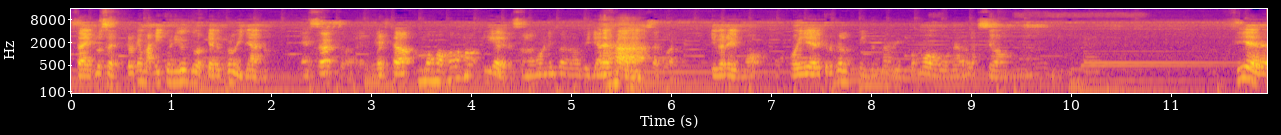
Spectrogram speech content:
O sea, incluso creo que más icónico que cualquier otro villano. exacto. Está Mojojojo y él son los únicos dos villanos Ajá. que no se acuerdan. Y bueno, y Mo- oye, él creo que los pintan también como una relación. Sí, era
